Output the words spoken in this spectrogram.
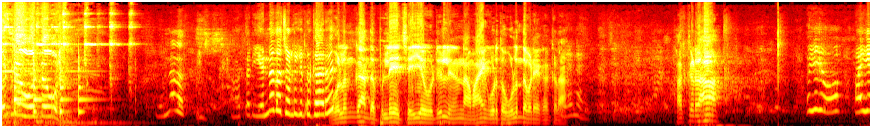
ஒண்ணு ஒண்ணு. ஒண்ணு. என்னத? அத்தாடி என்னத சொல்லிக்கிட்டு இருக்காரு? ஒழுங்கா அந்த பிள்ளையை செய்ய விட்டு நான் வாங்கி கொடுத்த உளுந்த வடையை கக்கடா. கக்கடா ஐயோ எங்க.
